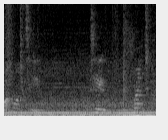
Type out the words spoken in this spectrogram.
112 to Front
